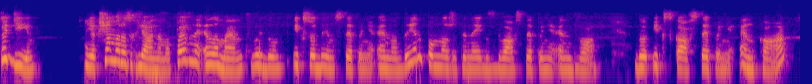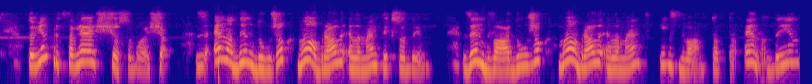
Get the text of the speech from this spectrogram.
Тоді, якщо ми розглянемо певний елемент виду x1 в степені n1 помножити на x2 в степені n2 до xk в степені nk, то він представляє що собою? Що з n1 дужок ми обрали елемент x1. З n2 дужок ми обрали елемент x2, тобто n1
